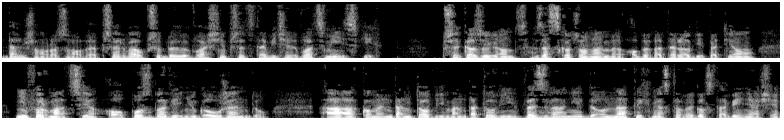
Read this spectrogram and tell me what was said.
dalszą rozmowę przerwał przybyły właśnie przedstawiciel władz miejskich, przekazując zaskoczonemu obywatelowi Petion informację o pozbawieniu go urzędu, a komendantowi mandatowi wezwanie do natychmiastowego stawienia się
